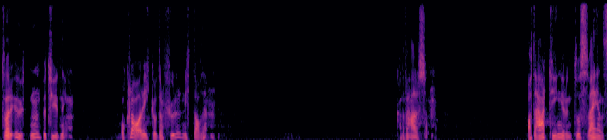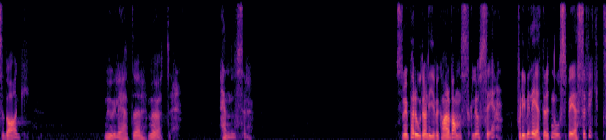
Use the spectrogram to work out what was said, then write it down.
til å være uten betydning og klarer ikke å dra full nytte av dem. Kan det være sånn? At det er ting rundt oss hver eneste dag. Muligheter, møter, hendelser. Som i perioder av livet kan være vanskelig å se fordi vi leter etter noe spesifikt.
